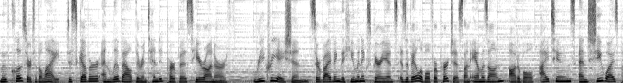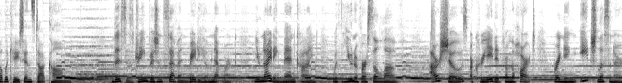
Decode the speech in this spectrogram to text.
move closer to the light, discover and live out their intended purpose here on earth. Recreation Surviving the Human Experience is available for purchase on Amazon, Audible, iTunes, and SheWisePublications.com. This is Dream Vision 7 Radio Network, uniting mankind with universal love. Our shows are created from the heart bringing each listener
